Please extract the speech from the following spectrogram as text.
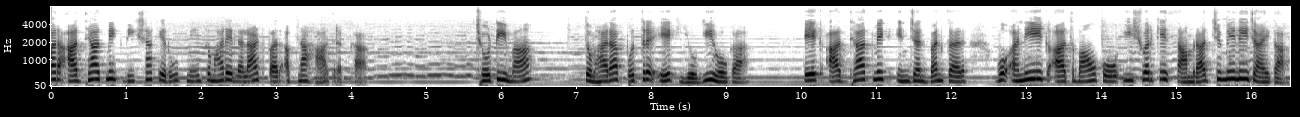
और आध्यात्मिक दीक्षा के रूप में तुम्हारे ललाट पर अपना हाथ रखा। छोटी माँ, तुम्हारा पुत्र एक योगी होगा। एक आध्यात्मिक इंजन बनकर वो अनेक आत्माओं को ईश्वर के साम्राज्य में ले जाएगा।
